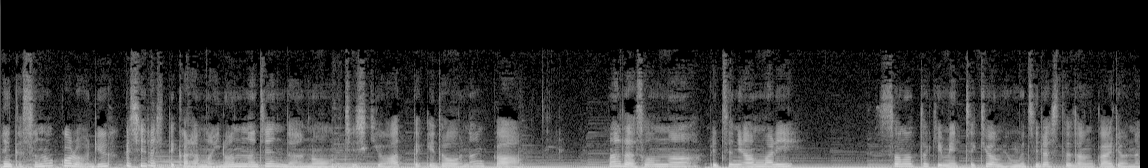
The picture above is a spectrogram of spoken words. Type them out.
なんかその頃留学しだしてからまあいろんなジェンダーの知識はあったけどなんかまだそんな別にあんまりその時めっちゃ興味を持ち出した段階ではな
